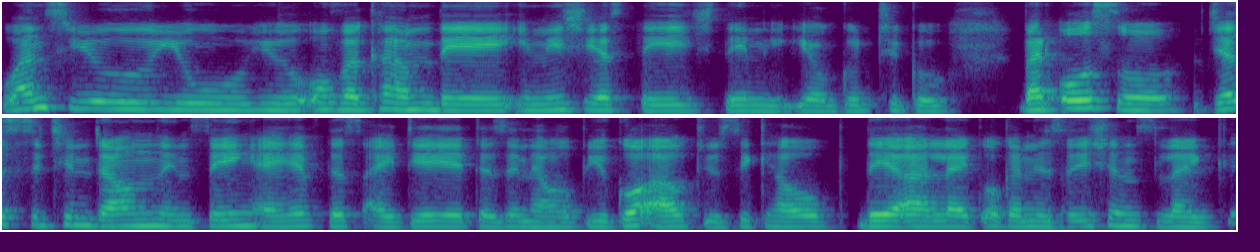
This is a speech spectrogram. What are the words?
once you you you overcome the initial stage then you're good to go. But also just sitting down and saying i have this idea it doesn't help. You go out you seek help. There are like organizations like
